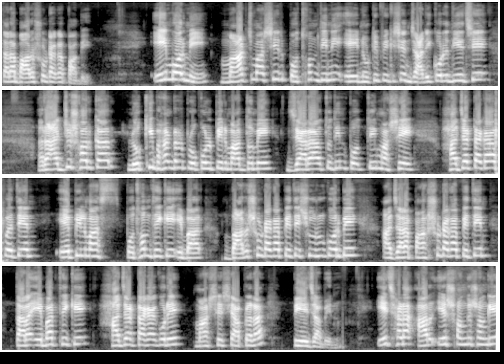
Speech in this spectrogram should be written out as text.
তারা বারোশো টাকা পাবে। এই মর্মে মার্চ মাসের প্রথম দিনই এই নোটিফিকেশন জারি করে দিয়েছে। রাজ্য সরকার লক্ষ্মী ভাণ্ডার প্রকল্পের মাধ্যমে যারা এতদিন প্রতি মাসে হাজার টাকা পেতেন, এপ্রিল মাস প্রথম থেকে এবার বারোশো টাকা পেতে শুরু করবে আর যারা পাঁচশো টাকা পেতেন, তারা এবার থেকে হাজার টাকা করে মাস শেষে আপনারা পেয়ে যাবেন। এছাড়া আর এর সঙ্গে সঙ্গে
